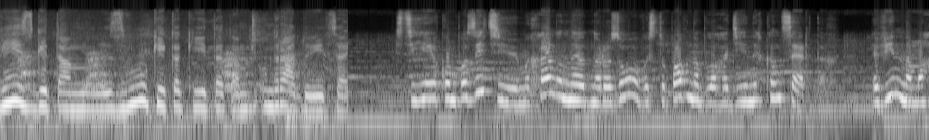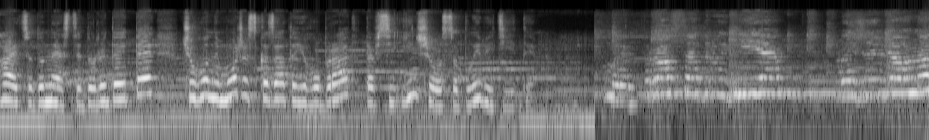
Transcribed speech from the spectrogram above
визги, там, э, звуки какие-то, там, он радуется. З цією композицією Михайло неодноразово виступав на благодійних концертах. Він намагається донести до людей те, чого не може сказати його брат та всі інші особливі діти. Мы просто другие, мы живем на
